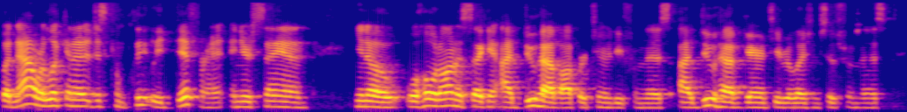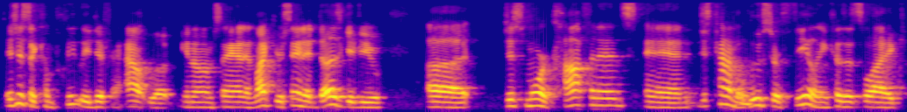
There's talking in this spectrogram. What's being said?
But now we're looking at it just completely different, and you're saying, you know, well, hold on a second, I do have opportunity from this, I do have guaranteed relationships from this. It's just a completely different outlook, you know what I'm saying? And like you're saying, it does give you uh, just more confidence and just kind of a looser feeling because it's like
